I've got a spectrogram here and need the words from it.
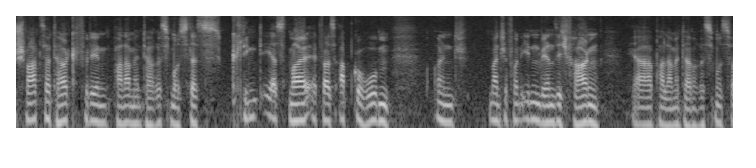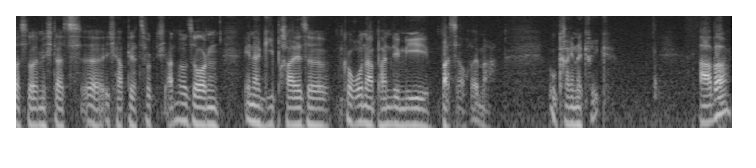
schwarzer Tag für den Parlamentarismus. Das klingt erstmal etwas abgehoben und manche von Ihnen werden sich fragen, ja, Parlamentarismus, was soll mich das? Äh, ich habe jetzt wirklich andere Sorgen, Energiepreise, Corona-Pandemie, was auch immer. Ukraine-Krieg. Aber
